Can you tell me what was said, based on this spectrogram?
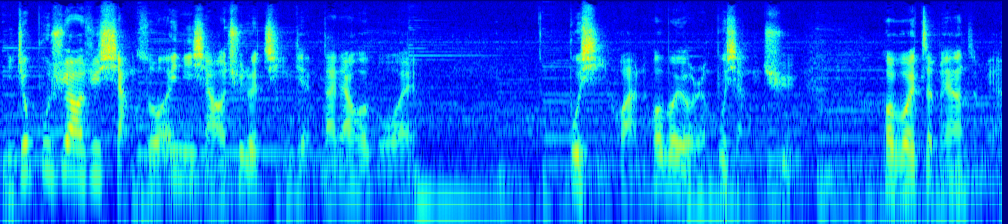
你就不需要去想说，诶你想要去的景点大家会不会不喜欢，会不会有人不想去，会不会怎么样怎么样。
